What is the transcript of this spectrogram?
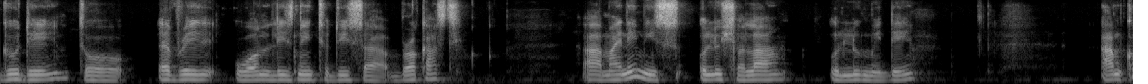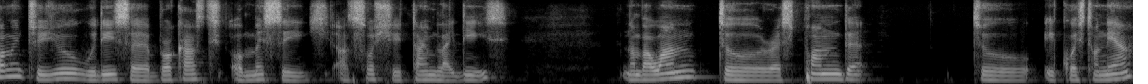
Good day to everyone listening to this uh, broadcast. Uh, my name is Olushola Olumide. I'm coming to you with this uh, broadcast or message at such a time like this. Number one, to respond to a questionnaire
